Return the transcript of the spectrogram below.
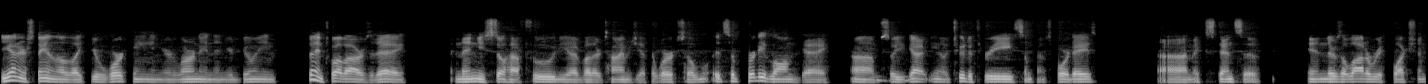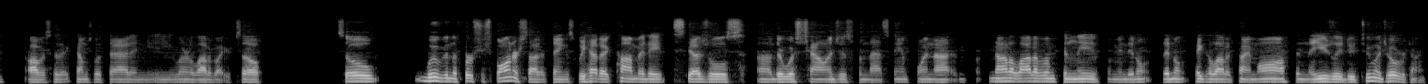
you understand though, like you're working and you're learning and you're doing spending 12 hours a day, and then you still have food. You have other times you have to work. So it's a pretty long day. Um, So you Mhm. got you know two to three, sometimes four days, um, extensive, and there's a lot of reflection obviously that comes with that, and you, you learn a lot about yourself. So moving the first responder side of things, we had to accommodate schedules. Uh, there was challenges from that standpoint. Not not a lot of them can leave. I mean, they don't they don't take a lot of time off, and they usually do too much overtime.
